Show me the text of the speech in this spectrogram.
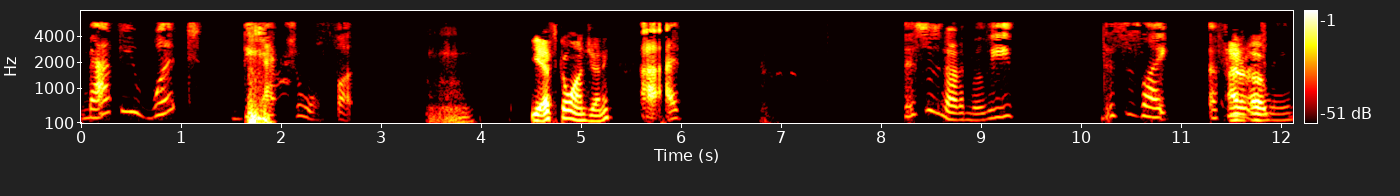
Matthew, what the actual fuck? Yes, go on, Jenny. I, I this is not a movie. This is like a I don't know. dream.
